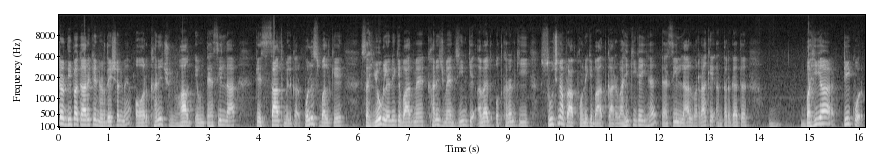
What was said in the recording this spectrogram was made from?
डॉक्टर दीपक आर्य के निर्देशन में और खनिज विभाग एवं तहसीलदार के साथ मिलकर पुलिस बल के सहयोग लेने के बाद में खनिज मैगजीन के अवैध उत्खनन की सूचना प्राप्त होने के बाद कार्यवाही की गई है। तहसील लाल वर्रा के अंतर्गत बहिया टीकुर,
